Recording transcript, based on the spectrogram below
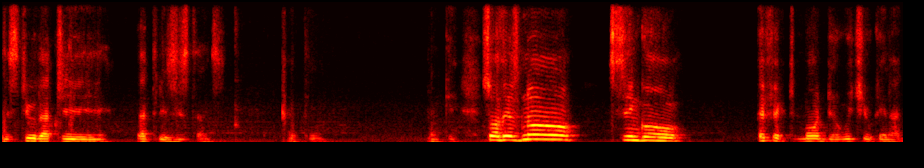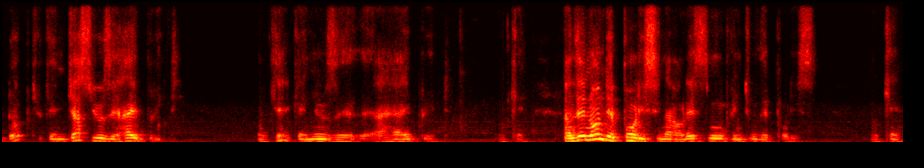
There's still that, uh, that resistance. Okay. okay. So there's no single perfect model which you can adopt. You can just use a hybrid. Okay, you can use a, a hybrid. Okay. And then on the policy now, let's move into the policy. Okay.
